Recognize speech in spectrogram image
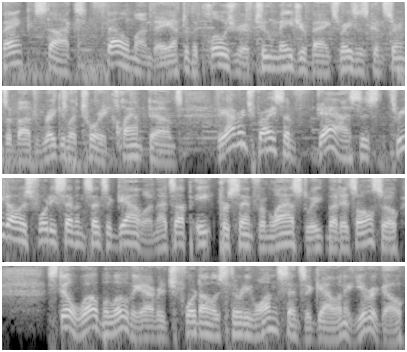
bank stocks fell Monday after the closure of two major banks raises concerns about regulatory clampdowns. The average price of gas is $3.47 a gallon. That's up 8% from last week, but it's also still well below the average $4.31 a gallon a year ago.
